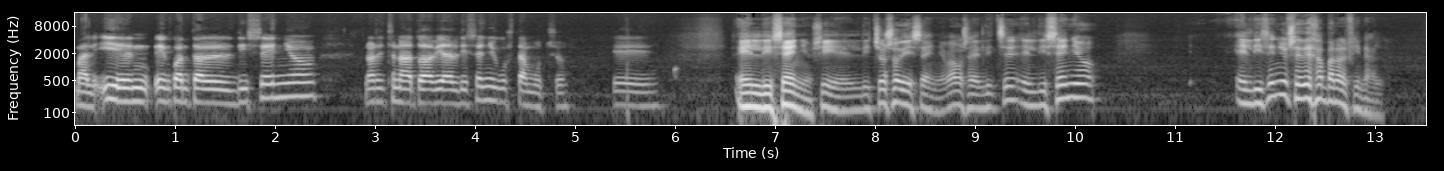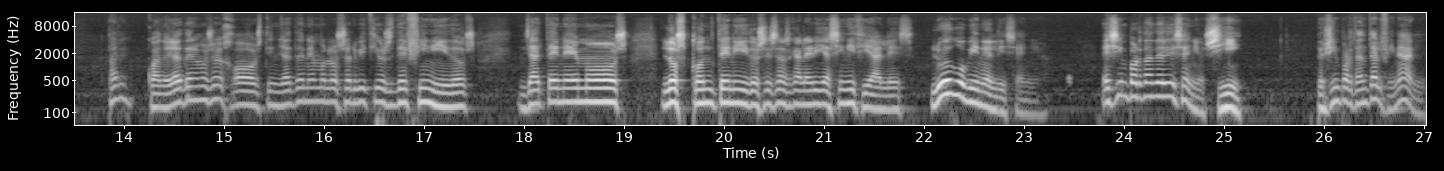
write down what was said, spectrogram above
Vale, y en, en cuanto al diseño, no has dicho nada todavía del diseño y gusta mucho. El diseño, sí, el dichoso diseño. Vamos a ver, el diseño. El diseño se deja para el final. ¿Vale? Cuando ya tenemos el hosting, ya tenemos los servicios definidos, ya tenemos los contenidos, esas galerías iniciales, luego viene el diseño. ¿Es importante el diseño? Sí, pero es importante al final.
